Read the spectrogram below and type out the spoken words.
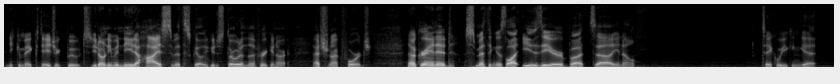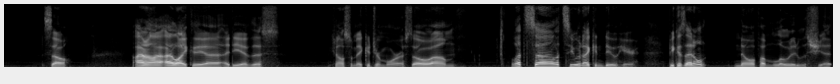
and you can make Daedric boots. You don't even need a high smith skill. You can just throw it in the freaking Ar Atronach Forge. Now, granted, smithing is a lot easier, but, uh, you know, take what you can get. So, I don't know. I, I like the uh, idea of this. You can also make a Dremora. So, um, let's, uh, let's see what I can do here. Because I don't know if I'm loaded with shit.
